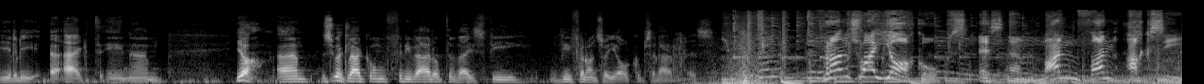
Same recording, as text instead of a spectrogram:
hierdie 'n act en ehm um, ja, ehm um, is ook lekker om vir die wêreld te wys wie wie Franswa Jacobs reg is. François Jacobs is 'n man van aksie.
